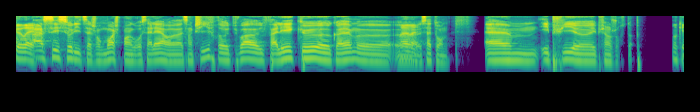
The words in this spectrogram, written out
Parce que, ouais. assez solide, sachant que moi, je prends un gros salaire euh, à 5 chiffres. euh, Tu vois, il fallait que quand même euh, euh, Ouais, ça tourne. Euh, et puis, et puis un jour, stop. Ok.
